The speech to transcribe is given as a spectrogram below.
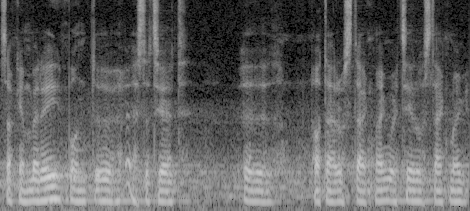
szakemberei pont ezt a célt határozták meg, vagy célozták meg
